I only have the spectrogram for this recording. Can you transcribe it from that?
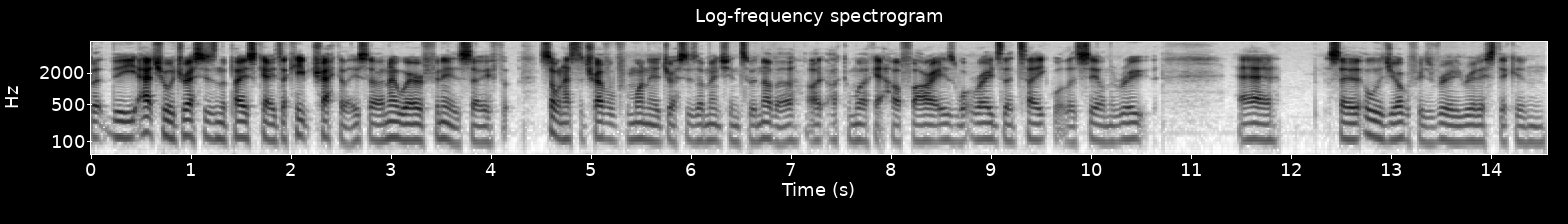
but the actual addresses and the postcodes, I keep track of those, so I know where everything is. So if someone has to travel from one of the addresses I mentioned to another, I, I can work out how far it is, what roads they'd take, what they'd see on the route. Uh, so all the geography is really realistic, and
